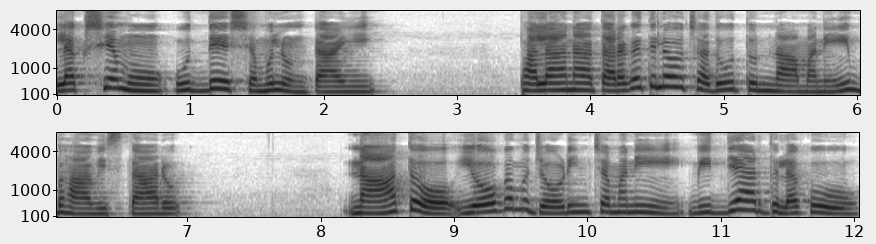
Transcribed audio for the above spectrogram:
లక్ష్యము ఉద్దేశ్యములుంటాయి. ఫలానా తరగతిలో చదువుతున్నామని భావిస్తారు. నాతో యోగము జోడించమని విద్యార్థులకు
